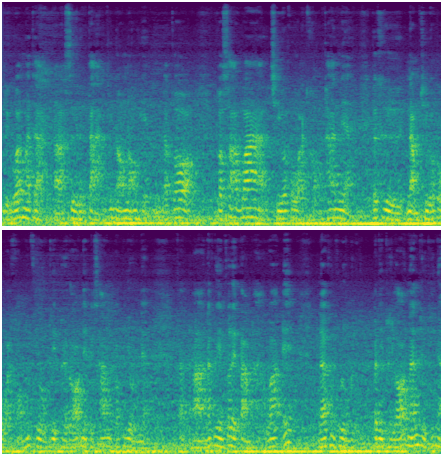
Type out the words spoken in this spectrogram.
หรือว่ามาจากสื่อต่างๆ ที่น้องๆเห็น แล้วก็พอทราบว่าชีวประวัติของท่านเนี่ยก็คือนำชีวประวัติของคุณครูประดิษฐ์ไพเราะเนี่ยไปสร้างภาพยนตร์เนี่ยนักเรียนก็เลยตามหาว่าเอ๊ะแล้วคุณครูประดิษฐ์ไพเราะนั้นอยู่ที่ไหน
